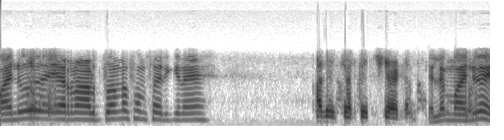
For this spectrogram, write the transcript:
മനു എറണാകുളത്താണ് സംസാരിക്കണേ? അതെ സാർ തീർച്ചയായിട്ടും. അല്ല മനുവേ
